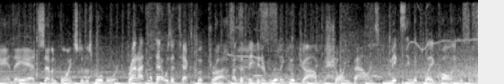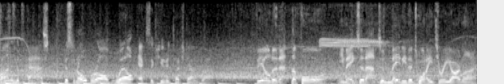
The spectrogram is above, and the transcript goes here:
And they add seven points to the scoreboard. Brad, I thought that was a textbook drive. I thought they did a really good job of showing balance, mixing the play calling with the run and the pass. Just an overall well-executed touchdown drive. Fielded at the four. He makes it out to maybe the 23-yard line.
